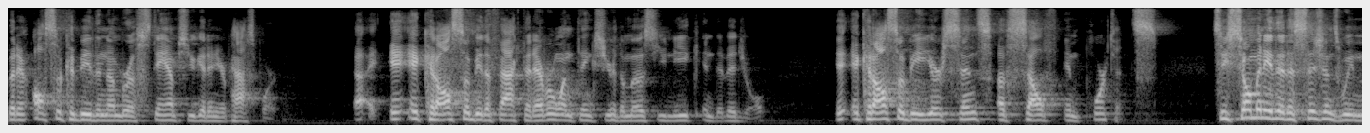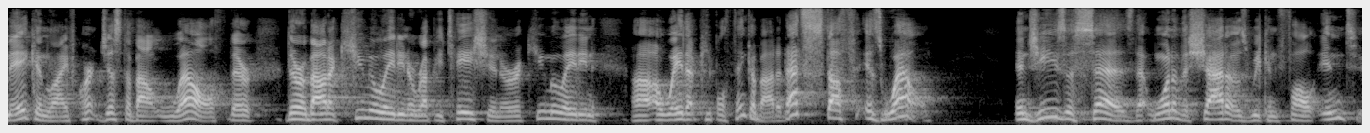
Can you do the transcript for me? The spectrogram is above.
but it also could be the number of stamps you get in your passport. Uh, it, could also be the fact that everyone thinks you're the most unique individual. It, it could also be your sense of self importance. See, so many of the decisions we make in life aren't just about wealth, they're, they're about accumulating a reputation or accumulating uh, a way that people think about it. That's stuff as well. And Jesus says that one of the shadows we can fall into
